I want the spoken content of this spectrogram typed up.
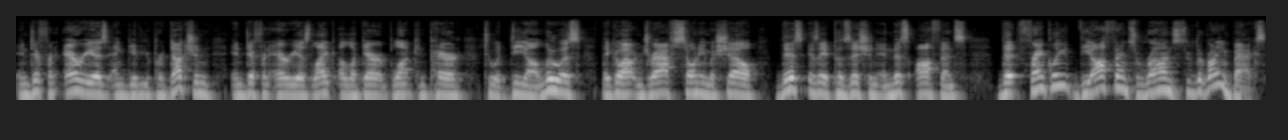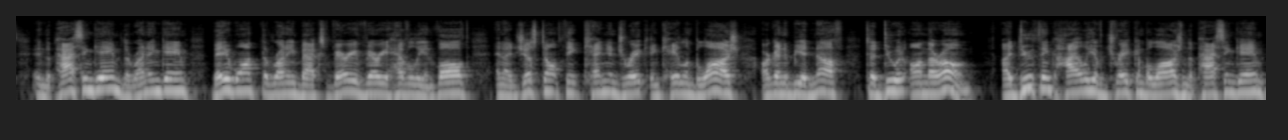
in different areas and give you production in different areas, like a LeGarrette Blunt compared to a Dion Lewis. They go out and draft Sony Michel. This is a position in this offense that frankly, the offense runs through the running backs. In the passing game, the running game, they want the running backs very, very heavily involved. And I just don't think Kenyon Drake and Kalen Ballage are going to be enough to do it on their own. I do think highly of Drake and Ballage in the passing game,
